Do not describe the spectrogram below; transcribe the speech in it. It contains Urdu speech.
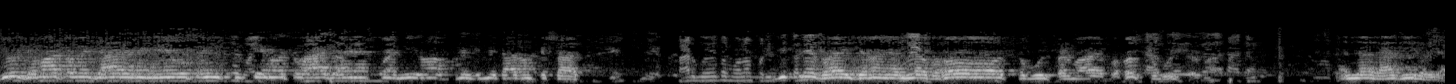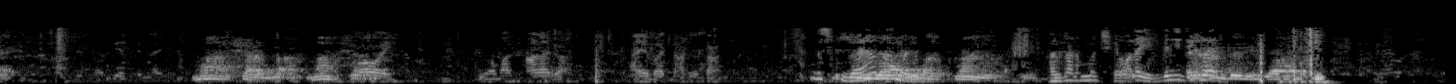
جو جماعتوں میں جا رہے ہیں وہ کہیں سکتے ہوں تو آ جائیں اپنے امیروں اپنے ذمہ داروں کے ساتھ۔ جتنے بھائی جہاں اللہ بہت قبول فرمائے بہت قبول فرمائے۔ اللہ راضی ہو جائے۔ ماشاء اللہ ماشاء اللہ ہلکا نمبر چھ والا ایک دن ہی دیکھ رہا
